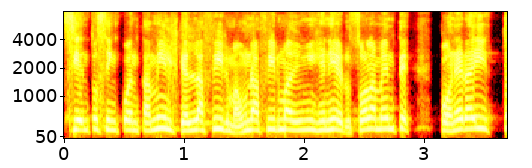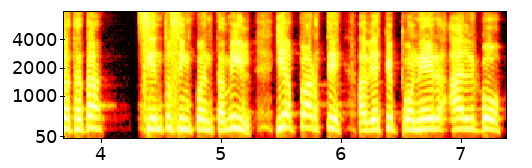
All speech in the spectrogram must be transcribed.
150 mil, que es la firma, una firma de un ingeniero. Solamente poner ahí, ta, ta, ta, 150 mil. Y aparte, había que poner algo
